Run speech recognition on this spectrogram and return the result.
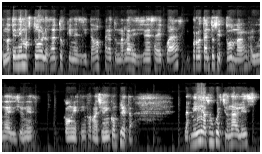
No tenemos todos los datos que necesitamos para tomar las decisiones adecuadas y por lo tanto se toman algunas decisiones con esta información incompleta. Las medidas son cuestionables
